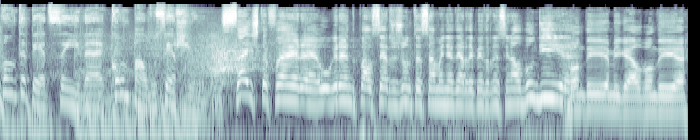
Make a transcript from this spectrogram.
Pontapé de saída com Paulo Sérgio. Sexta-feira, o grande Paulo Sérgio junta-se à manhã da RDP Internacional. Bom dia. Bom dia, Miguel, bom dia.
